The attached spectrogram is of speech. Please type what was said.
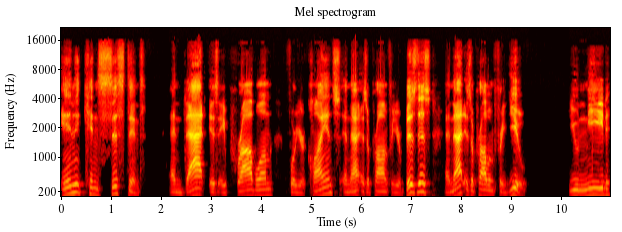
inconsistent. And that is a problem for your clients, and that is a problem for your business, and that is a problem for you. You need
